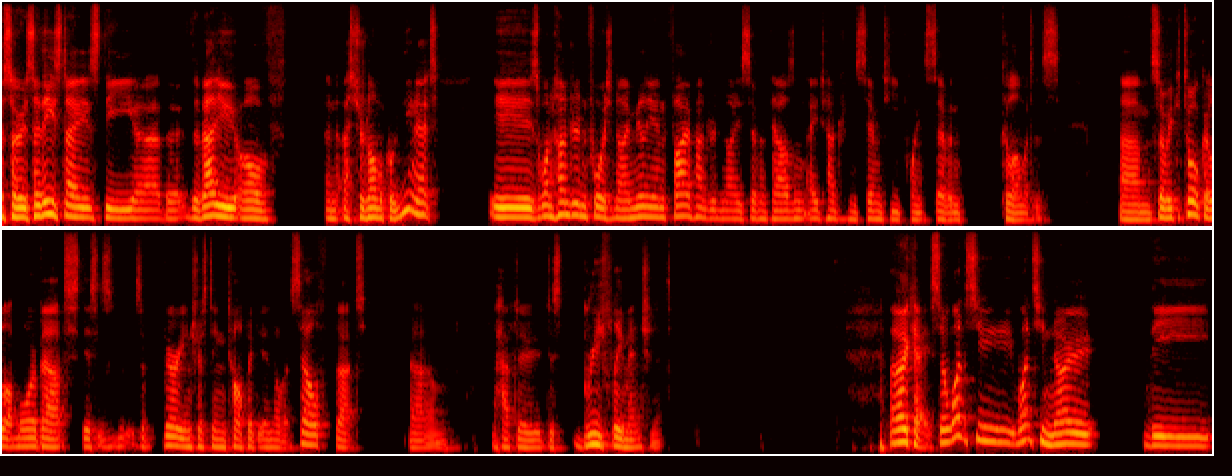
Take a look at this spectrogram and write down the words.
so so these days the, uh, the the value of an astronomical unit is 149,597,870.7 kilometers. Um, so we could talk a lot more about this. It's, it's a very interesting topic in and of itself, but um, I have to just briefly mention it. Okay, so once you once you know the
